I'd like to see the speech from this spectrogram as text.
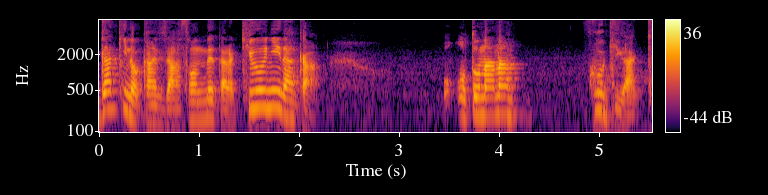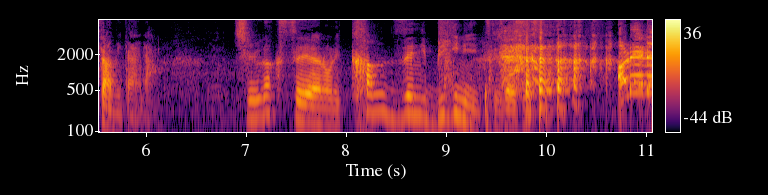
ガキの感じで遊んでたら急になんかお大人な空気が来たみたいな中学生やのに完全にビキニつけてたりしてあれれ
